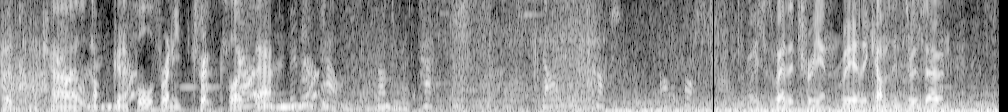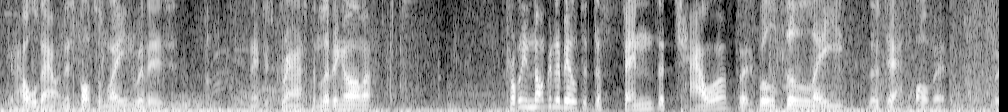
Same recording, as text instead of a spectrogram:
but Pakaz not going to fall for any tricks like that. Dire's middle tower is under attack. Dire's structures are fortified. This is where the Treant really comes into his own. Can hold out in this bottom lane with his, his Nature's Grasp and Living Armor. Probably not going to be able to defend the tower, but will delay the death of it for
